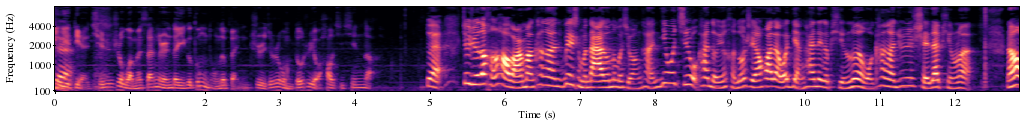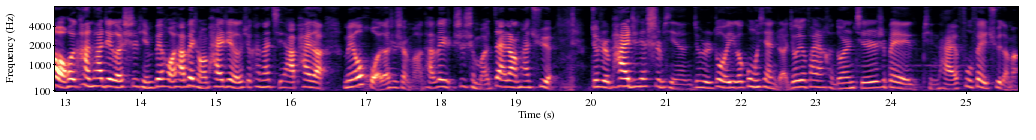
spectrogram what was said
这一点其实是我们三个人的一个共同的本质，就是我们都是有好奇心的。对，就觉得很好玩嘛，看看为什么大家都那么喜欢看。因为其实我看抖音很多时间花在我点开那个评论，我看看就是谁在评论，然后我会看他这个视频背后他为什么拍这个，去看他其他拍的没有火的是什么，他为是什么再让他去。就是拍这些视频，就是作为一个贡献者，结果就发现很多人其实是被平台付费去的嘛，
